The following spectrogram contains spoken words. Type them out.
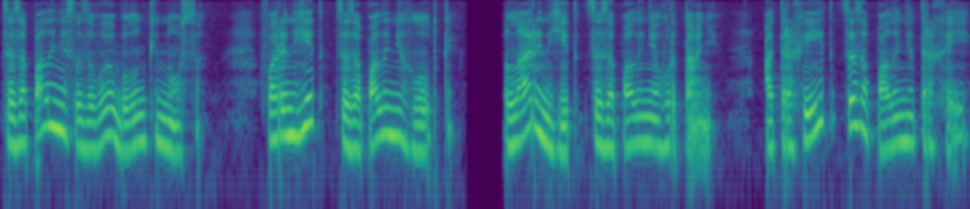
це запалення слизової оболонки носа, фарингіт це запалення глотки, ларингіт це запалення гортані, а трахеїт це запалення трахеї.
